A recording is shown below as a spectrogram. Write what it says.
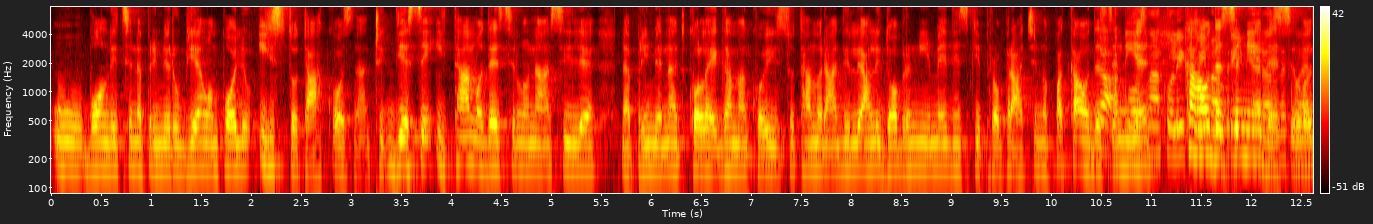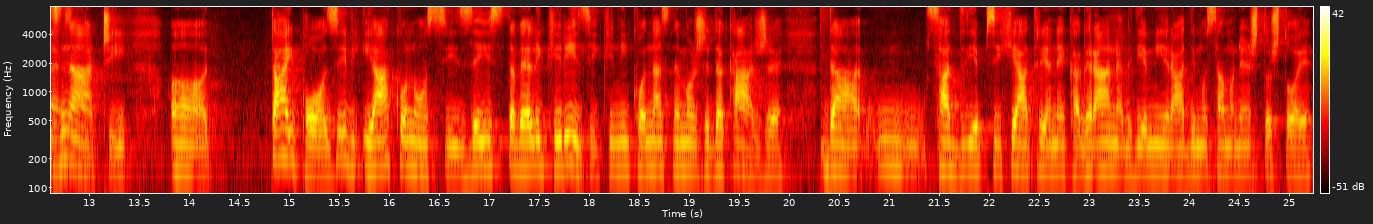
u bolnici, na primjer u Bijelom polju, isto tako, znači, gdje se i tamo desilo nasilje, na primjer, nad kolegama koji su tamo radili, ali dobro nije medijski propraćeno, pa kao da, se nije, kao da se nije desilo. Znači, uh, taj poziv, iako nosi zaista veliki rizik i niko od nas ne može da kaže da mm, sad je psihijatrija neka grana gdje mi radimo samo nešto što je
